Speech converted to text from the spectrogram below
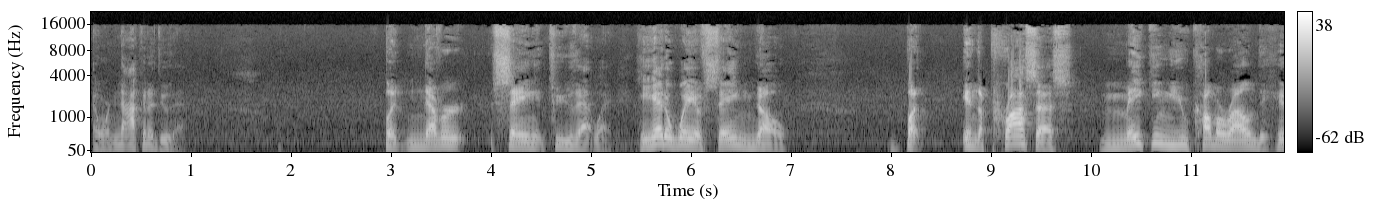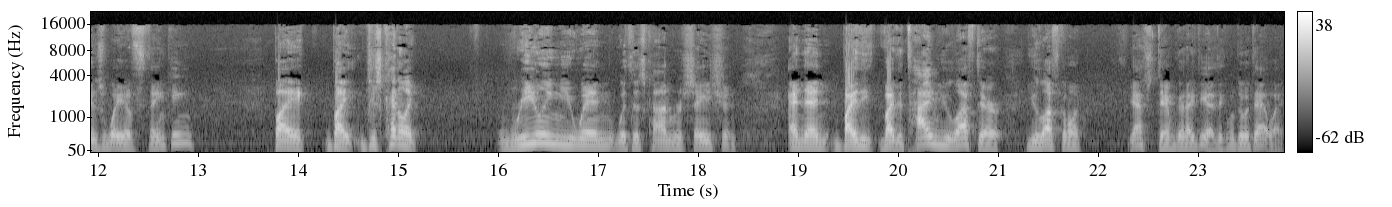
and we're not going to do that. But never saying it to you that way. He had a way of saying no, but in the process, making you come around to his way of thinking by by just kind of like reeling you in with his conversation, and then by the by the time you left there, you left going, "Yes, damn good idea. I think we'll do it that way."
